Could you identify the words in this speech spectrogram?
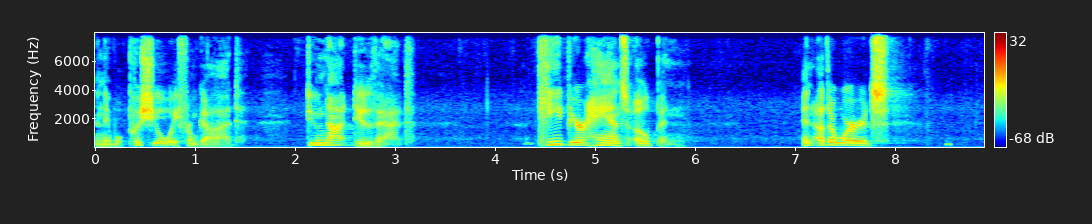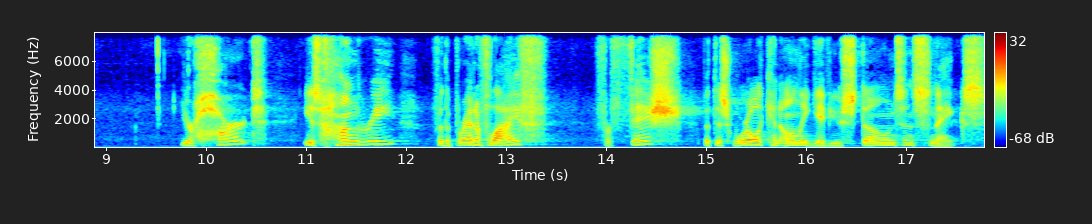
and they will push you away from God. Do not do that. Keep your hands open. In other words, your heart is hungry for the bread of life, for fish, but this world can only give you stones and snakes.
